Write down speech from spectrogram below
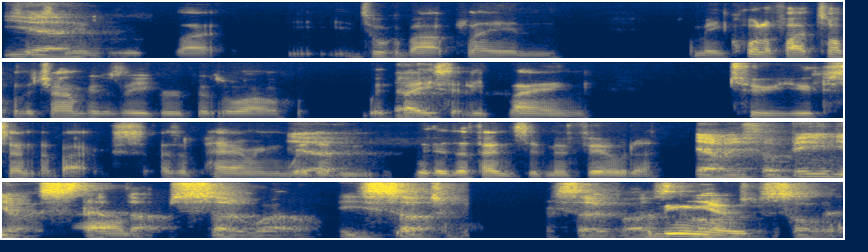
Yeah, like you talk about playing. I mean, qualified top of the Champions League group as well, with Yeah. basically playing two youth centre backs as a pairing with Yeah. a with a defensive midfielder. yeah. I mean, Fabinho has stepped Um, up so well. He's such a he's so Fabinho- solid.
